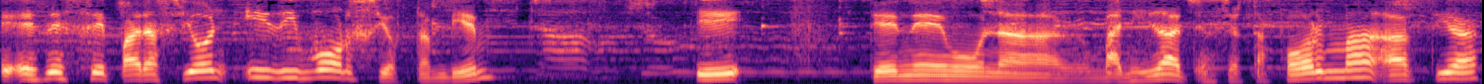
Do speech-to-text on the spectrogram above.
es de separación y divorcios también. Y tiene una vanidad en cierta forma hacia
